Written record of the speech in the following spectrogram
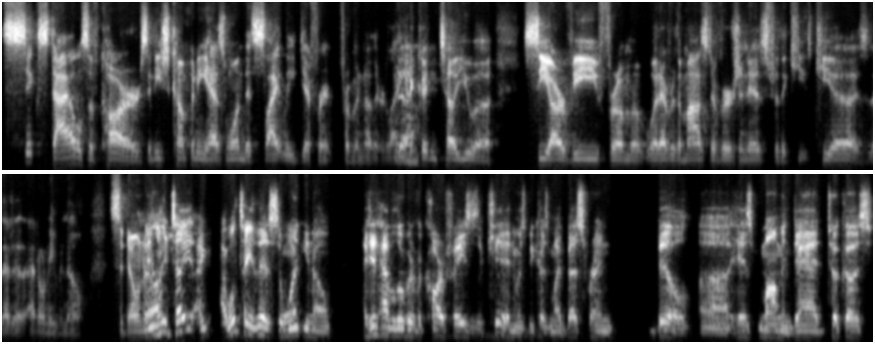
six styles of cars and each company has one that's slightly different from another. Like yeah. i couldn't tell you a crv from whatever the mazda version is for the kia. Is that I don't even know. Sedona? Let me tell you I, I will tell you this the one you know i did have a little bit of a car phase as a kid and it was because my best friend bill uh, his mom and dad took us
